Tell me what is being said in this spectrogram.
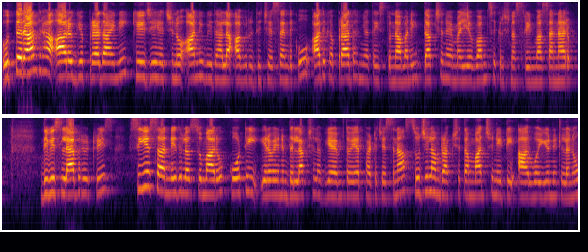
ఉత్తరాంధ్ర ఆరోగ్య ప్రదాయిని కేజీహెచ్ను అన్ని విధాల అభివృద్ధి చేసేందుకు అధిక ప్రాధాన్యత ఇస్తున్నామని దక్షిణ ఎమ్మెల్యే వంశీకృష్ణ శ్రీనివాస్ అన్నారు. దివిస్ ల్యాబొరేటరీస్ సిఎస్ఆర్ నిధుల సుమారు కోటి ఇరవై ఎనిమిది లక్షల వ్యయంతో ఏర్పాటు చేసిన సుజలం రక్షిత మంచినీటి ఆర్ఓ యూనిట్లను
